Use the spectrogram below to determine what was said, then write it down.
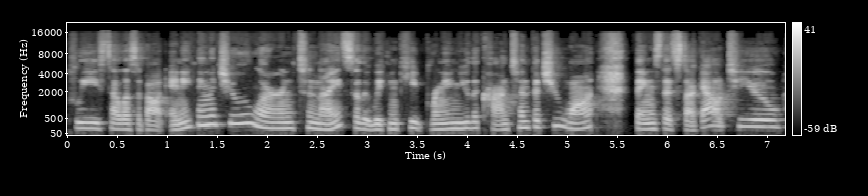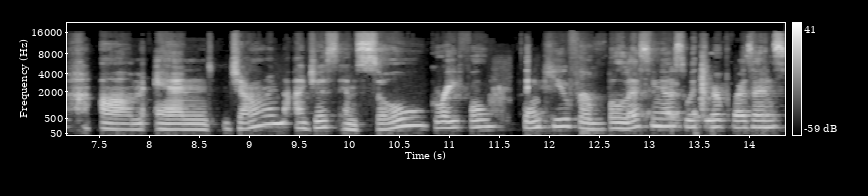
Please tell us about anything that you learned tonight so that we can keep bringing you the content that you want, things that stuck out to you. Um, and John, I just am so grateful Thank you for blessing us with your presence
